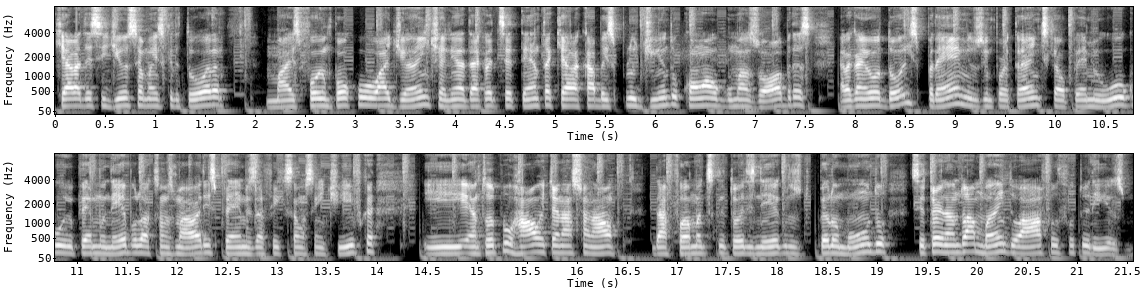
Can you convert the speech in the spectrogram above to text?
que ela decidiu ser uma escritora, mas foi um pouco adiante, ali na década de 70, que ela acaba explodindo com algumas obras. Ela ganhou dois prêmios importantes, que é o Prêmio Hugo e o Prêmio Nebula, que são os maiores prêmios da ficção científica, e entrou para o Hall Internacional da fama de escritores negros pelo mundo, se tornando a mãe do afrofuturismo.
